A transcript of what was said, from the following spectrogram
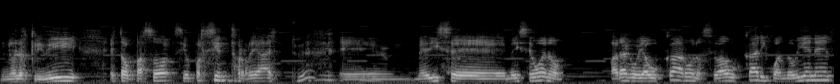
lo escribí, esto pasó 100% real. Eh, me dice, me dice, bueno, para que voy a buscar, bueno, se va a buscar y cuando viene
